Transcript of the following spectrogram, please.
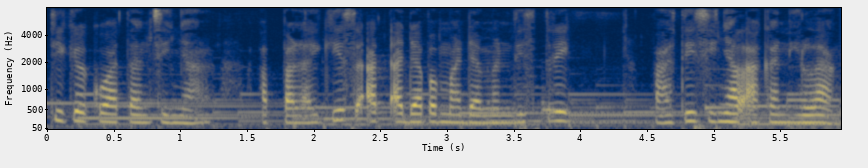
di kekuatan sinyal. Apalagi saat ada pemadaman listrik, pasti sinyal akan hilang.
